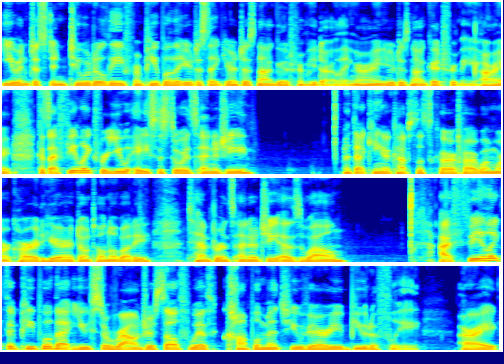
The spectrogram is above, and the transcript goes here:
even just intuitively, from people that you're just like, you're just not good for me, darling, all right? You're just not good for me, all right? Because I feel like for you, Ace of Swords energy, with that King of Cups, let's clarify one more card here. Don't tell nobody. Temperance energy as well. I feel like the people that you surround yourself with complement you very beautifully. All right.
